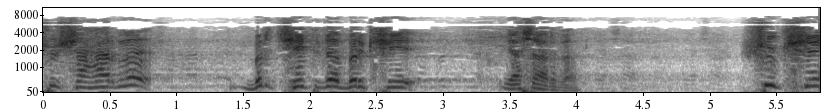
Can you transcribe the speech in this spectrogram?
shu shaharni bir chetida bir kishi yashardi Shu kishi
